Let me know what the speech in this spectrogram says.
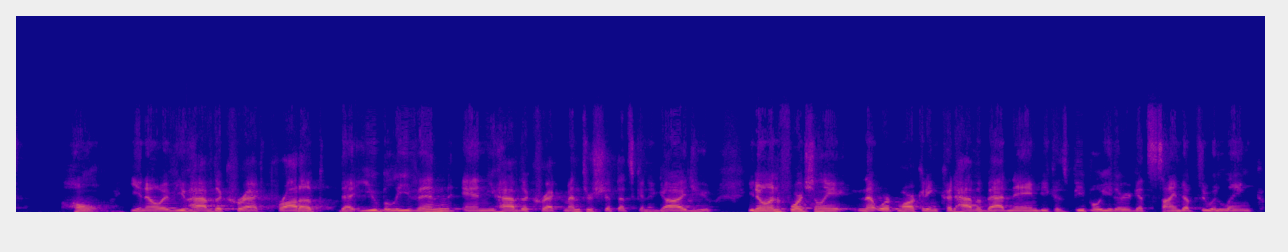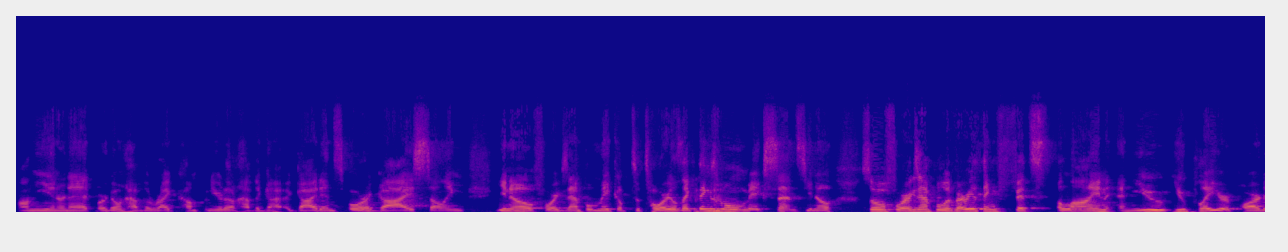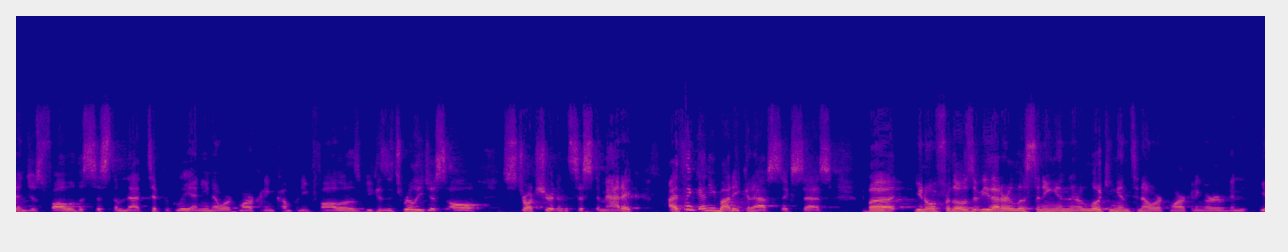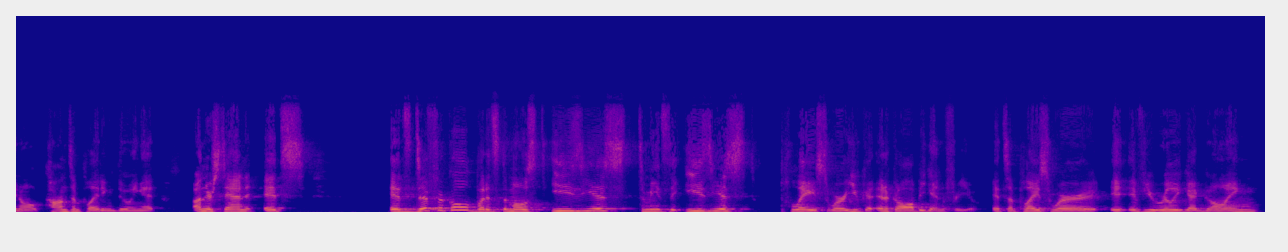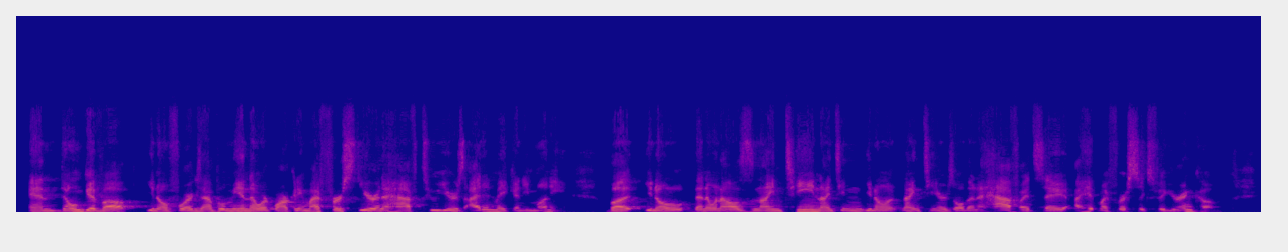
home you know if you have the correct product that you believe in and you have the correct mentorship that's going to guide you. You know unfortunately network marketing could have a bad name because people either get signed up through a link on the internet or don't have the right company or don't have the gu- guidance or a guy selling you know for example makeup tutorials. Like things mm-hmm. won't make sense you know? So for example if everything fits a line and you you play your part and just follow the system that typically any network marketing company follows because it's really just all structured and systematic I think anybody could have success. But, you know, for those of you that are listening and they're looking into network marketing or have been, you know, contemplating doing it, understand it's it's difficult, but it's the most easiest to me, it's the easiest place where you could it could all begin for you. It's a place where if you really get going and don't give up, you know, for example, me in network marketing, my first year and a half, two years, I didn't make any money but, you know, then when I was 19, 19, you know, 19 years old and a half, I'd say I hit my first six figure income.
